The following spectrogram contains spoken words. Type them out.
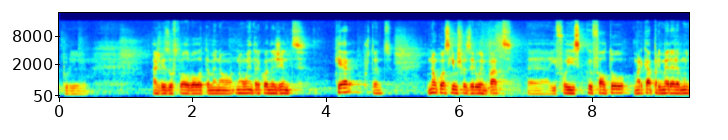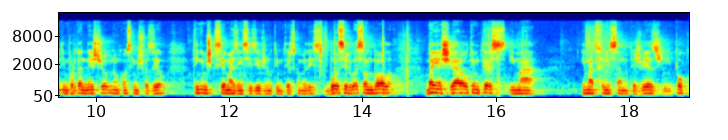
por, às vezes o futebol bola também não, não entra quando a gente quer, portanto não conseguimos fazer o empate uh, e foi isso que faltou. Marcar a primeira era muito importante neste jogo, não conseguimos fazê-lo. Tínhamos que ser mais incisivos no último terço, como eu disse. Boa circulação de bola, bem a chegar ao último terço e má, e má definição muitas vezes e pouco,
